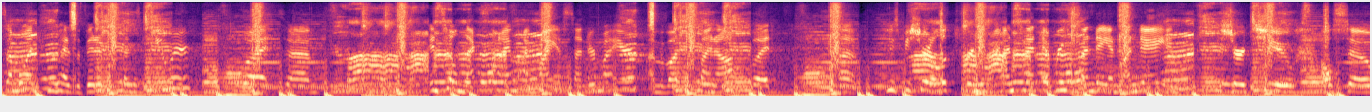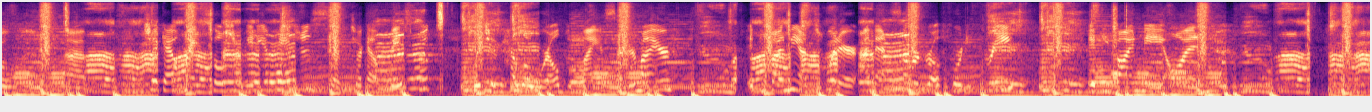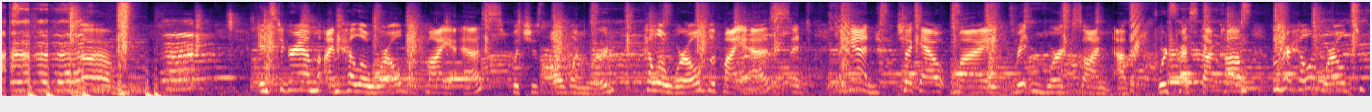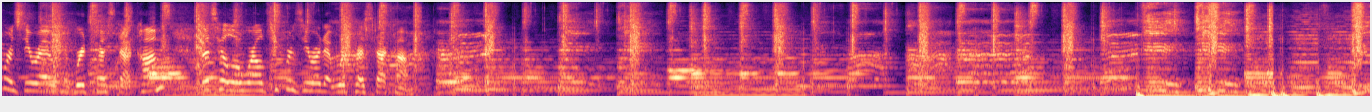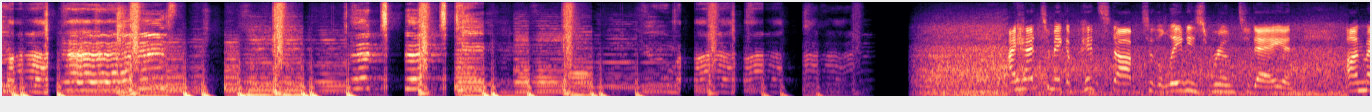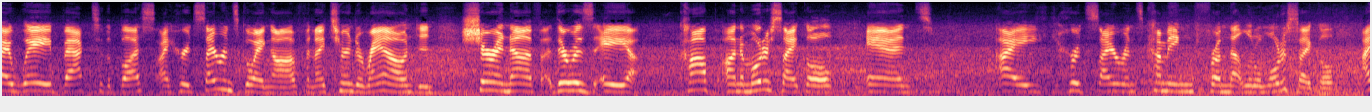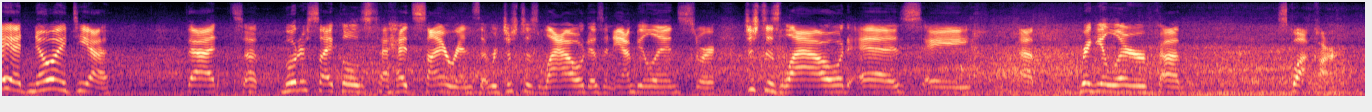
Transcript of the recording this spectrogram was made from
someone who has a bit of a sense of humor. But um, until next time, I'm Maya Sundermeyer. I'm about to sign off, but uh, please be sure to look for new content every Sunday and Monday, and be sure to also uh, check out my social media pages. So check out Facebook, which is Hello World with Maya Sundermeyer. If you find me on Twitter, I'm at SummerGirl43. If you find me on um, Instagram, I'm Hello World with Maya S, which is all one word. Hello World with Maya S. And again, check out my written works on um, WordPress.com. Those are Hello World 240 at WordPress.com. That's Hello World 240 at WordPress.com. to the ladies' room today and on my way back to the bus, I heard sirens going off and I turned around and sure enough, there was a cop on a motorcycle and I heard sirens coming from that little motorcycle. I had no idea that uh, motorcycles had sirens that were just as loud as an ambulance or just as loud as a uh, regular uh, squat car.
